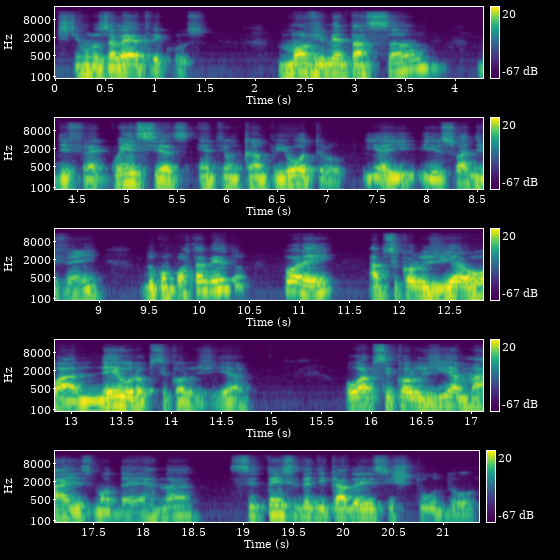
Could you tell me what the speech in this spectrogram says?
estímulos elétricos, movimentação de frequências entre um campo e outro, e aí isso advém do comportamento, porém a psicologia ou a neuropsicologia ou a psicologia mais moderna se tem se dedicado a esse estudo.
